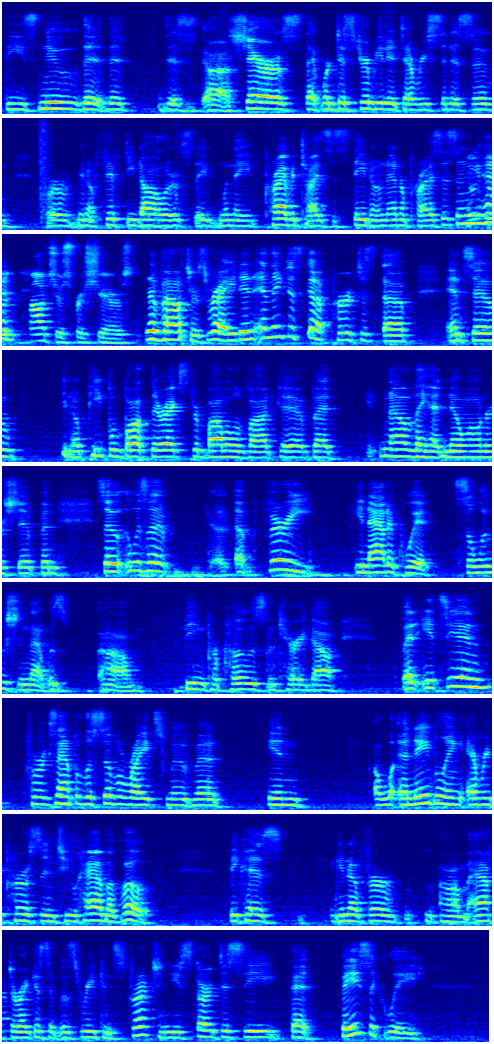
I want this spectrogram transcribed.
these new the the this uh, shares that were distributed to every citizen for you know fifty dollars. They when they privatized the state-owned enterprises, and you had vouchers for shares. The vouchers, right? And and they just got purchased up, and so you know people bought their extra bottle of vodka, but now they had no ownership, and so it was a a, a very inadequate solution that was um, being proposed and carried out. But it's in, for example, the civil rights movement in enabling every person to have a vote. Because you know for um, after i guess it was reconstruction you start to see that basically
